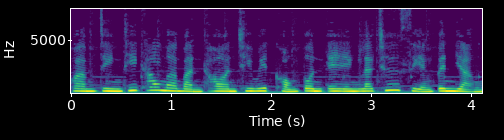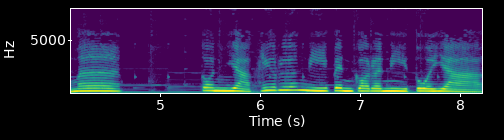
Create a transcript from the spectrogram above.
ความจริงที่เข้ามาบั่นทอนชีวิตของตนเองและชื่อเสียงเป็นอย่างมาก ตนอยากให้เรื่องนี้เป็นกรณีตัวอย่าง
